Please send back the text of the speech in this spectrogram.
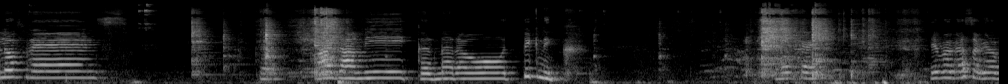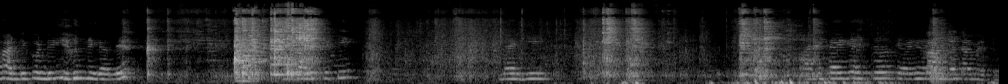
हॅलो फ्रेंड्स तर आज आम्ही करणार आहोत पिकनिक मग काय हे बघा सगळ्या भांडी कुंडी घेऊन निघाले. पिठी मॅगी आणि काय घ्यायचं? काय घ्यायचं? टमॅटो.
